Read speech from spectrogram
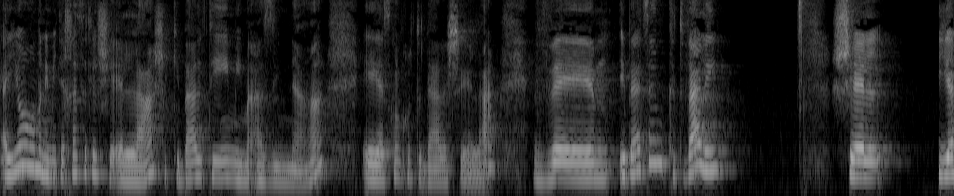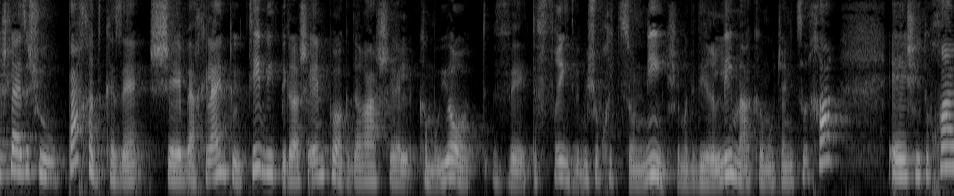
היום אני מתייחסת לשאלה שקיבלתי ממאזינה, uh, אז קודם כל תודה על השאלה, והיא בעצם כתבה לי של יש לה איזשהו פחד כזה שבאכילה אינטואיטיבית, בגלל שאין פה הגדרה של כמויות ותפריט ומישהו חיצוני שמגדיר לי מה הכמות שאני צריכה, אה, שהיא תאכל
